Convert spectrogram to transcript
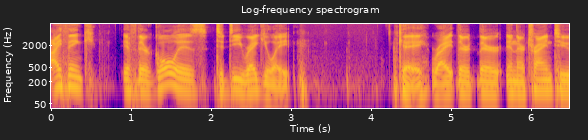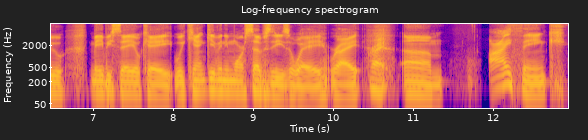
I think if their goal is to deregulate, okay, right? They're they're and they're trying to maybe say, okay, we can't give any more subsidies away, right? Right. um, I think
